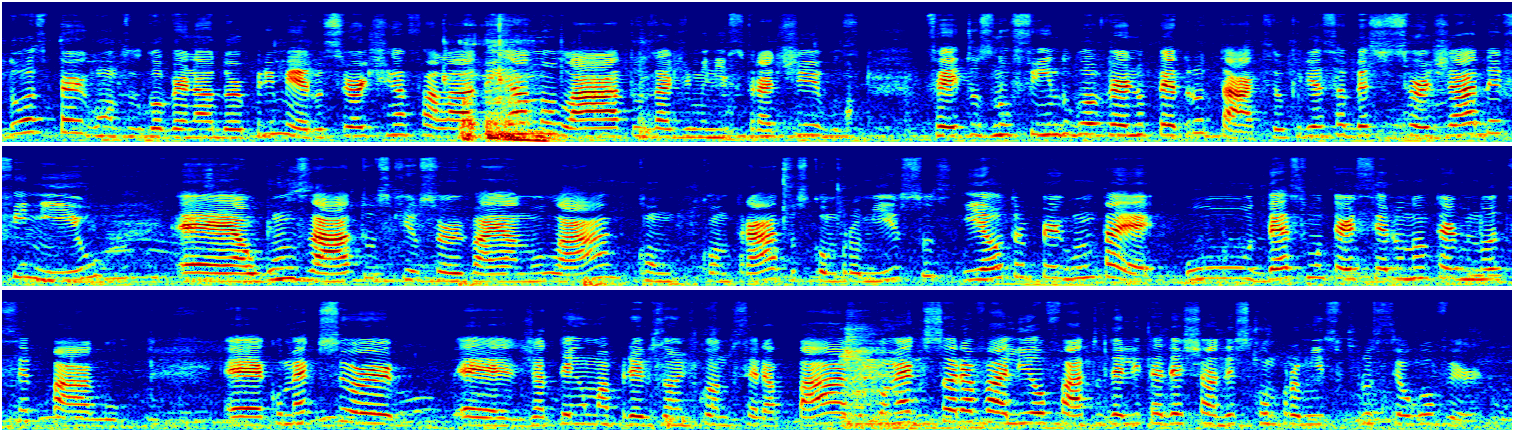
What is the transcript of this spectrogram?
Duas perguntas, governador. Primeiro, o senhor tinha falado em anular atos administrativos feitos no fim do governo Pedro Táxi. Eu queria saber se o senhor já definiu é, alguns atos que o senhor vai anular, com contratos, compromissos. E outra pergunta é, o 13º não terminou de ser pago. É, como é que o senhor é, já tem uma previsão de quando será pago? Como é que o senhor avalia o fato dele ter deixado esse compromisso para o seu governo?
